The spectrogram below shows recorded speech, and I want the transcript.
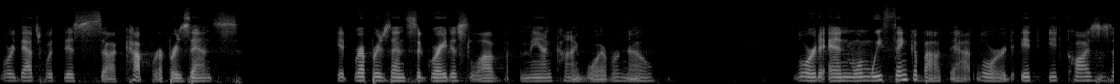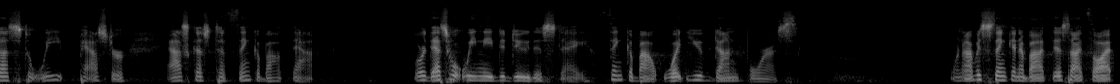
Lord, that's what this uh, cup represents. It represents the greatest love mankind will ever know. Lord, and when we think about that, Lord, it, it causes us to weep. Pastor ask us to think about that. Lord, that's what we need to do this day. Think about what you've done for us. When I was thinking about this, I thought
